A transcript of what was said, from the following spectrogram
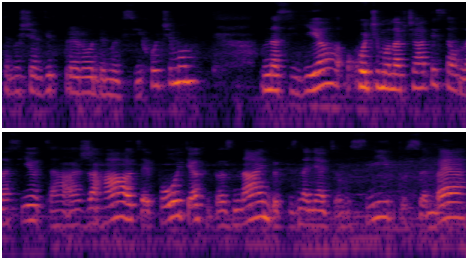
тому що від природи ми всі хочемо. У нас є, хочемо навчатися, у нас є оця жага, оцей потяг до знань, до пізнання цього світу, себе,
